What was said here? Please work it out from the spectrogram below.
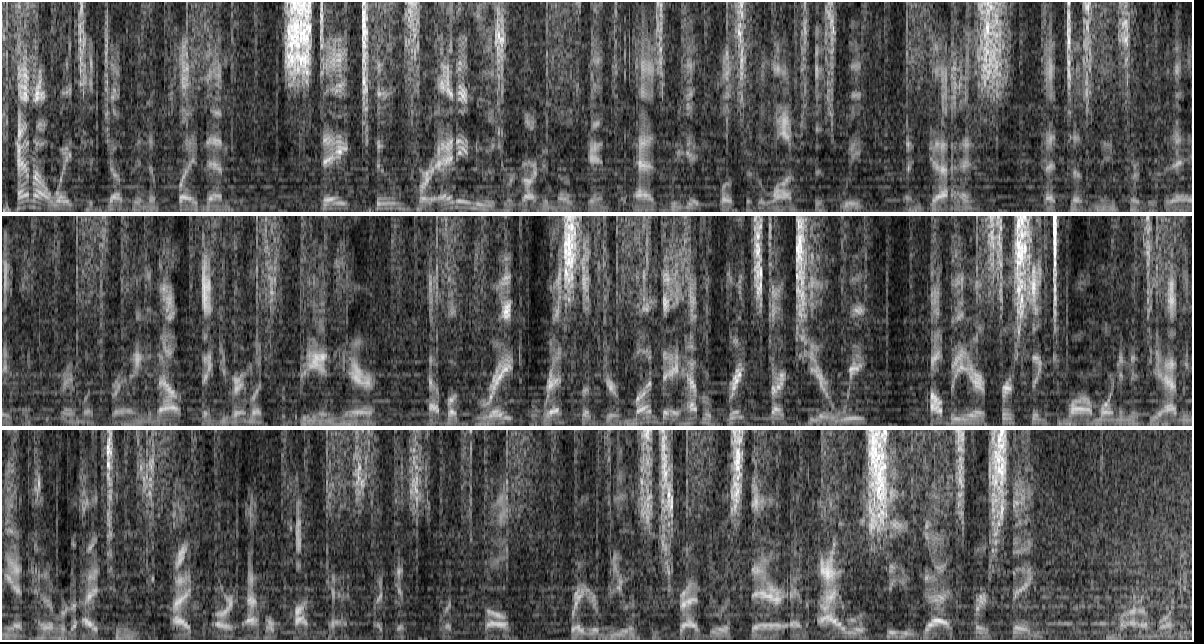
Cannot wait to jump in and play them. Stay tuned for any news regarding those games as we get closer to launch this week. And guys, that does me for today. Thank you very much for hanging out. Thank you very much for being here. Have a great rest of your Monday. Have a great start to your week. I'll be here first thing tomorrow morning. If you haven't yet, head over to iTunes or Apple Podcasts, I guess is what it's called. Rate, review, and subscribe to us there. And I will see you guys first thing tomorrow morning.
